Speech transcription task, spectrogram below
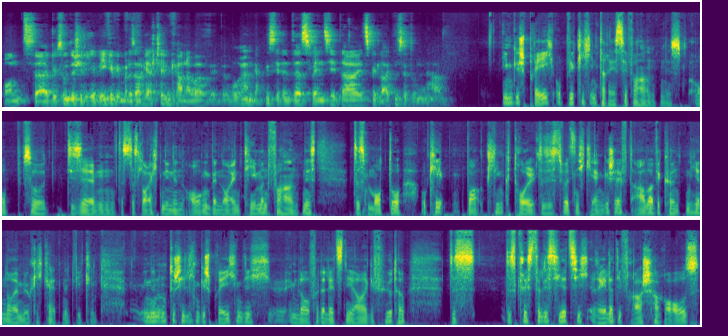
Und äh, gibt es unterschiedliche Wege, wie man das auch herstellen kann. Aber woran merken Sie denn das, wenn Sie da jetzt mit Leuten zu tun haben? Im Gespräch, ob wirklich Interesse vorhanden ist, ob so diese, dass das Leuchten in den Augen bei neuen Themen vorhanden ist das Motto, okay, wow, klingt toll, das ist zwar jetzt nicht Kerngeschäft, aber wir könnten hier neue Möglichkeiten entwickeln. In den unterschiedlichen Gesprächen, die ich äh, im Laufe der letzten Jahre geführt habe, das das kristallisiert sich relativ rasch heraus,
